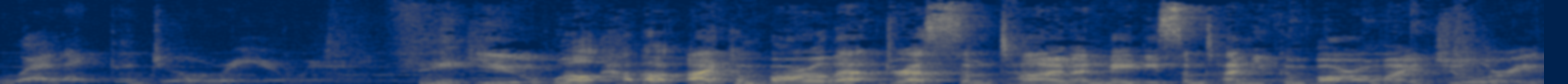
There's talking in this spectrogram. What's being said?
Ooh, I like the jewelry you're wearing. Thank you. Well, how about I can borrow that dress sometime and maybe sometime you can borrow my jewelry.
